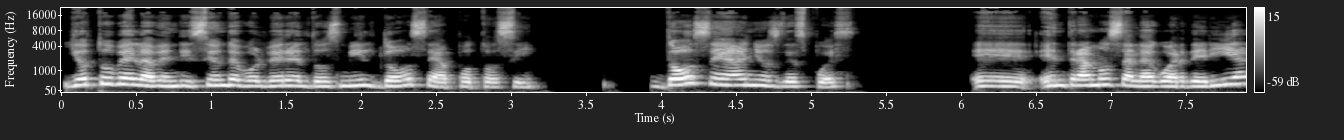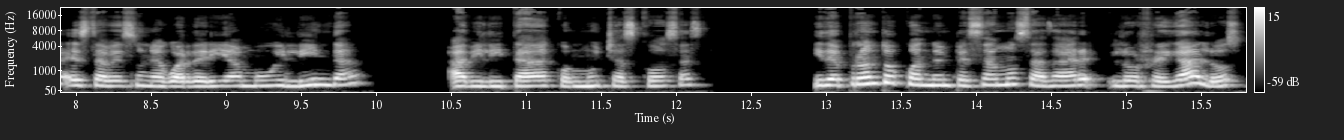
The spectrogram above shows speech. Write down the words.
Yo tuve la bendición de volver el 2012 a Potosí, doce años después. Eh, entramos a la guardería, esta vez una guardería muy linda, habilitada con muchas cosas, y de pronto cuando empezamos a dar los regalos,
